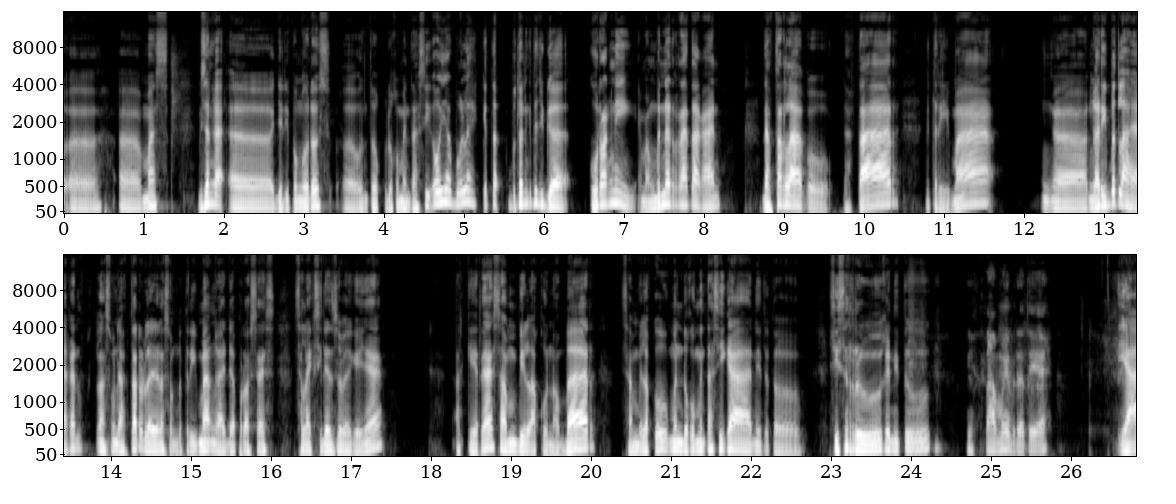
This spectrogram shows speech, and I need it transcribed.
eh, eh, mas bisa nggak eh, jadi pengurus eh, untuk dokumentasi? Oh ya boleh. Kita kebetulan kita juga kurang nih. Emang bener ternyata kan? Daftar lah aku. Daftar diterima nggak ribet lah ya kan? Langsung daftar udah langsung keterima nggak ada proses seleksi dan sebagainya. Akhirnya sambil aku nobar sambil aku mendokumentasikan itu tuh. Si seru kan itu. Rame berarti ya. ya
